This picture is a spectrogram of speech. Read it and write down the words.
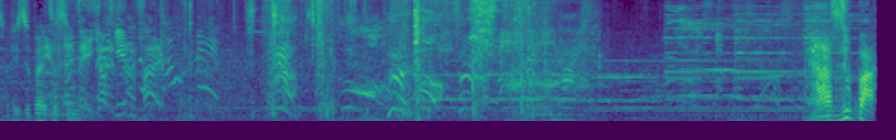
So, die super jetzt ich jeden Fall. Ja, super.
